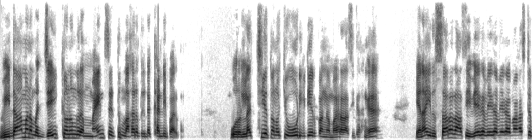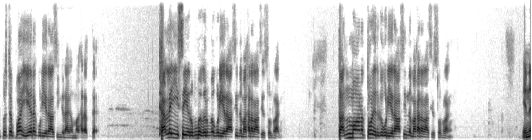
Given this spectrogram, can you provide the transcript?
விடாம நம்ம ஜெயிக்கணுங்கிற மைண்ட் செட்டு மகரத்துக்கிட்ட கண்டிப்பா இருக்கும். ஒரு லட்சியத்தை நோக்கி ஓடிக்கிட்டே இருப்பாங்க மகர ராசிக்காரங்க. ஏன்னா இது சரராசி வேக வேக வேகமாக ஸ்டெப் ஸ்டெப்பா ஏறக்கூடிய ராசிங்கிறாங்க மகரத்தை. கலை இசையை ரொம்ப விரும்பக்கூடிய ராசி இந்த மகர ராசியை சொல்றாங்க. தன்மானத்தோடு இருக்கக்கூடிய ராசி இந்த மகர ராசியை சொல்றாங்க. என்ன?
